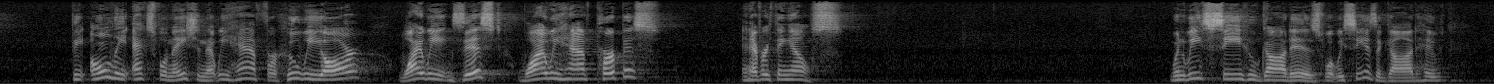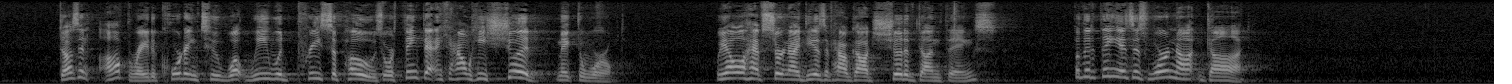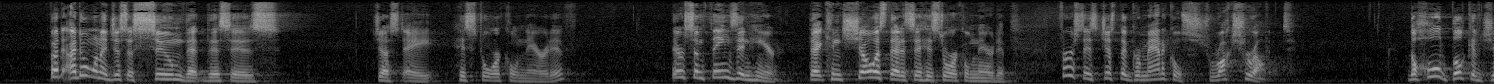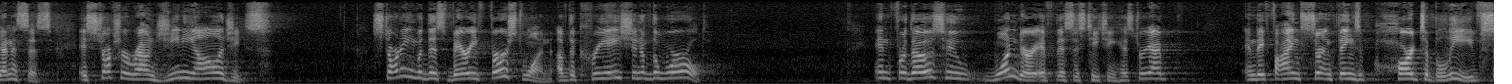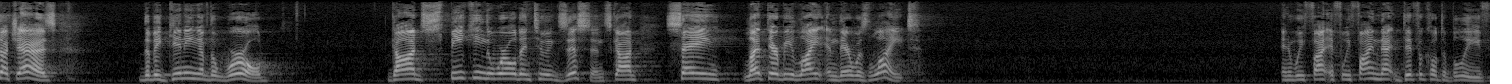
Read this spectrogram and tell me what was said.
the only explanation that we have for who we are, why we exist, why we have purpose, and everything else. When we see who God is, what we see is a God who doesn't operate according to what we would presuppose or think that how he should make the world. We all have certain ideas of how God should have done things. But the thing is is we're not God. But I don't want to just assume that this is just a historical narrative. There are some things in here that can show us that it's a historical narrative. First is just the grammatical structure of it. The whole book of Genesis is structured around genealogies, starting with this very first one of the creation of the world. And for those who wonder if this is teaching history, I, and they find certain things hard to believe, such as the beginning of the world, God speaking the world into existence, God saying, Let there be light, and there was light. And we find, if we find that difficult to believe,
